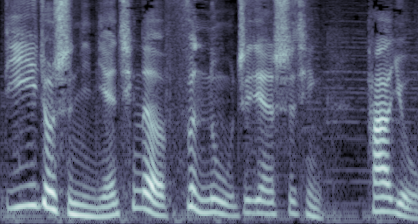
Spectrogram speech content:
第一就是你年轻的愤怒这件事情，它有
